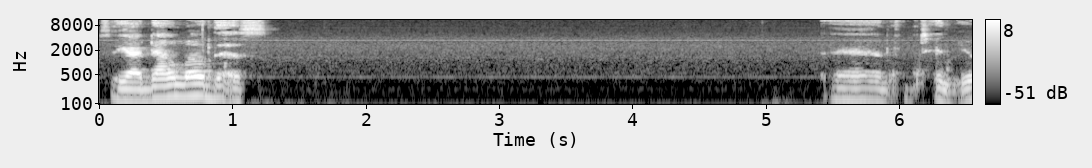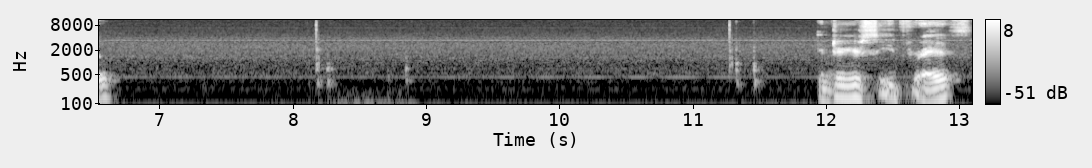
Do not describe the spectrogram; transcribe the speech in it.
So, you got to download this and continue. Enter your seed phrase.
